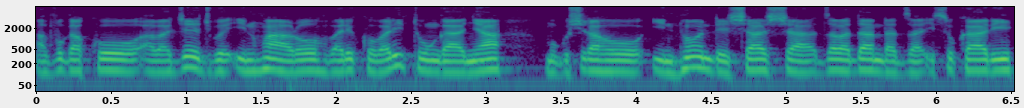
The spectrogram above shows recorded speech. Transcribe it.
avuga ko abajejwe intwaro bariko baritunganya mu gushiraho intonde shasha z'abadandaza isukari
